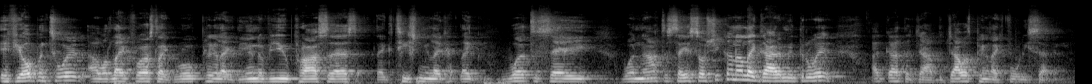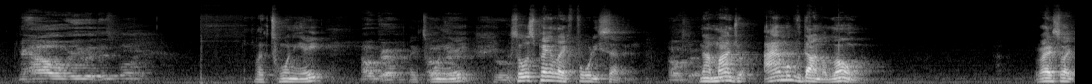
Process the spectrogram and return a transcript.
if you're open to it i would like for us like role play like the interview process like teach me like like what to say what not to say so she kind of like guided me through it i got the job the job was paying like 47 How old were you at this point? like 28 Okay. like 28 Okay. Cool. so it was paying like 47 okay. now mind you i moved down alone right so like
